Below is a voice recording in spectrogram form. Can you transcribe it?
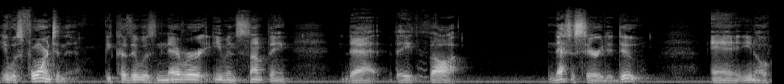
it was foreign to them because it was never even something that they thought necessary to do. And you know,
